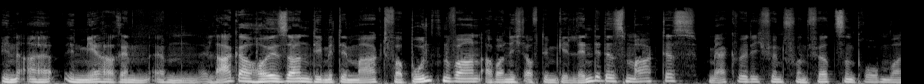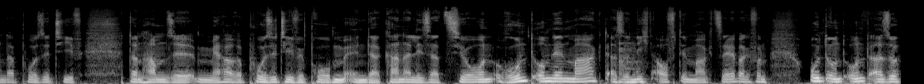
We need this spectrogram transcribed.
in, äh, in mehreren ähm, Lagerhäusern, die mit dem Markt verbunden waren, aber nicht auf dem Gelände des Marktes. Merkwürdig merkwürdig. Fünf von 14 Proben waren da positiv. Dann haben sie mehrere positive Proben in der Kanalisation rund um den Markt, also mhm. nicht auf dem Markt selber gefunden. Und, und, und. Also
